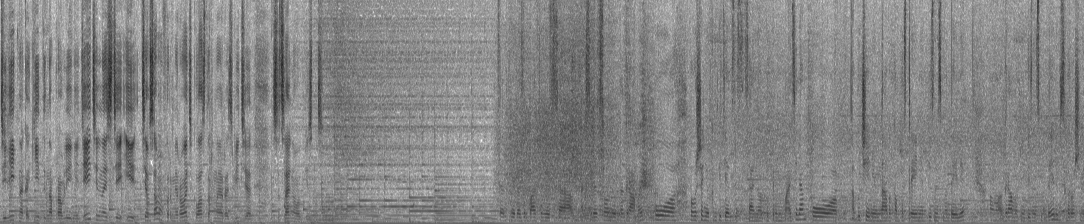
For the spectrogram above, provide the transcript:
делить на какие-то направления деятельности и тем самым формировать кластерное развитие социального бизнеса центре разрабатываются акселерационные программы по повышению компетенции социального предпринимателя, по обучению навыкам построения бизнес-модели, а, грамотной бизнес-модели с хорошими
